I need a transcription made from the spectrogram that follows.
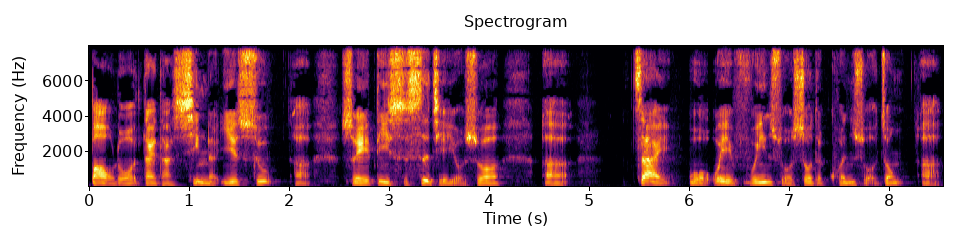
保罗带他信了耶稣啊，所以第十四节有说，呃，在我为福音所受的捆锁中啊，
